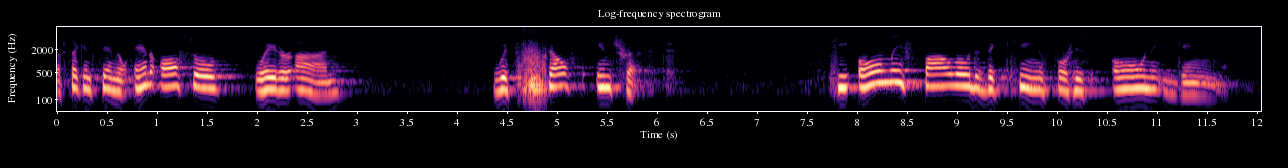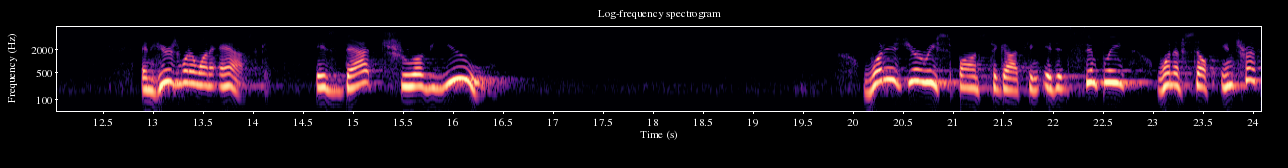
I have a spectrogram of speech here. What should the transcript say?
of 2 Samuel and also later on, with self interest. He only followed the king for his own gain. And here's what I want to ask Is that true of you? What is your response to God's king? Is it simply one of self interest?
